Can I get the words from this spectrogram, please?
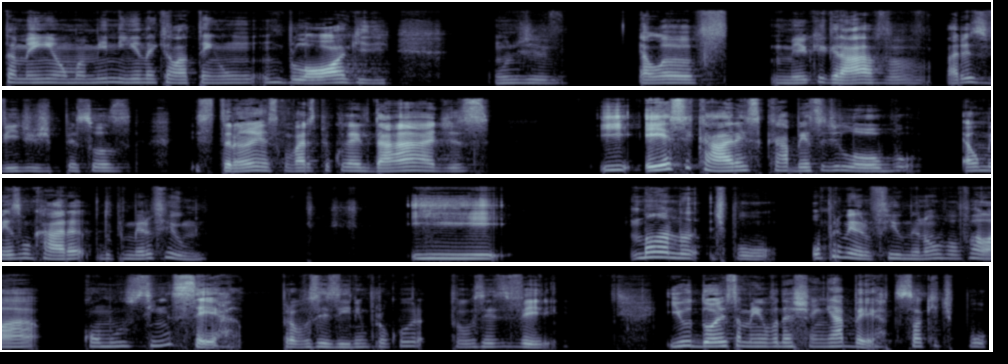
Também é uma menina que ela tem um, um blog onde ela meio que grava vários vídeos de pessoas estranhas, com várias peculiaridades. E esse cara, esse cabeça de lobo, é o mesmo cara do primeiro filme. E, mano, tipo, o primeiro filme eu não vou falar como se encerra, para vocês irem procurar, para vocês verem. E o 2 também eu vou deixar em aberto. Só que, tipo,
